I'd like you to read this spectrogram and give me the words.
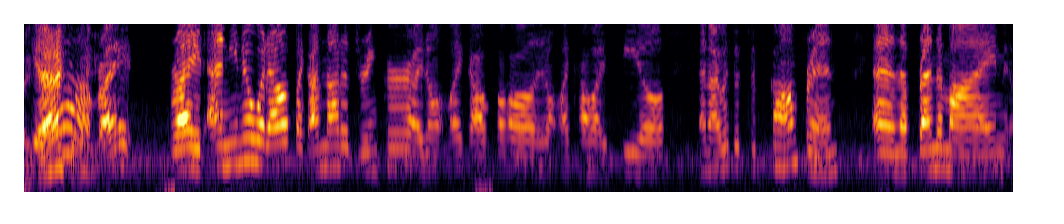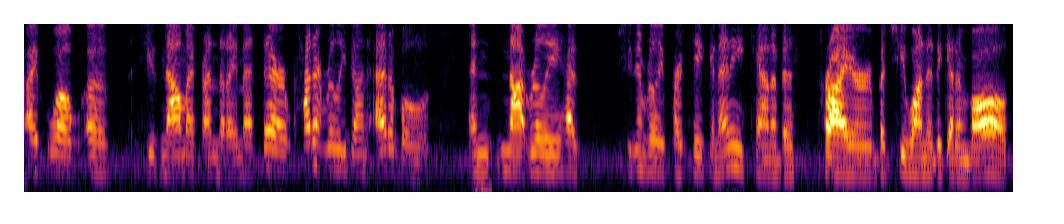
exactly. Yeah, right right. And you know what else? Like i'm not a drinker. I don't like alcohol. I don't like how i feel. And i was at this conference and a friend of mine i well uh, she's now my friend that i met there hadn't really done edibles and not really had she didn't really partake in any cannabis prior, but she wanted to get involved.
